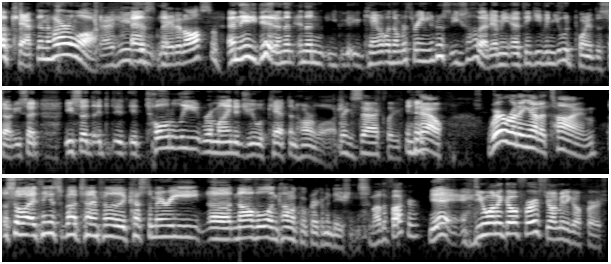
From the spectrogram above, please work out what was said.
of Captain Harlock." And he And- just made it awesome. And then he did, and then and then you, came out with number three, and you noticed, you saw that. I mean, I think even you had pointed this out. You said you said it, it, it totally reminded you of Captain Harlock. Exactly. now, we're running out of time. So I think it's about time for the customary uh, novel and comic book recommendations. Motherfucker. Yeah. Do you want to go first? Do you want me to go first?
